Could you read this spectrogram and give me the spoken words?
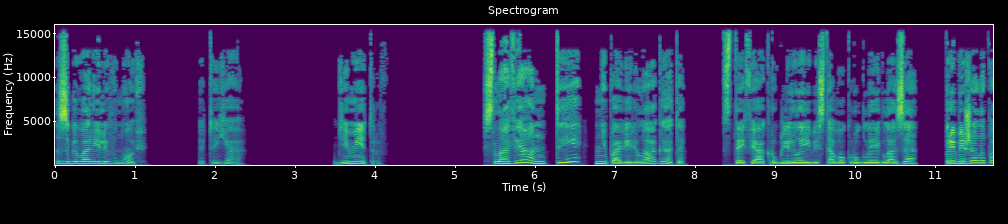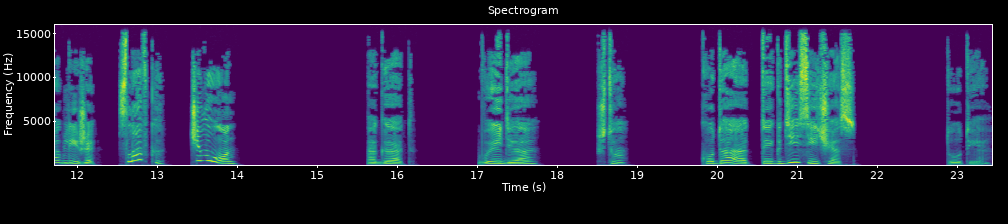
заговорили вновь. «Это я. Димитров. «Славян, ты?» — не поверила Агата. Стефи округлила и без того круглые глаза, прибежала поближе. «Славка? Чего он?» «Агат, выйди, а?» «Что? Куда? Ты где сейчас?» «Тут я.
